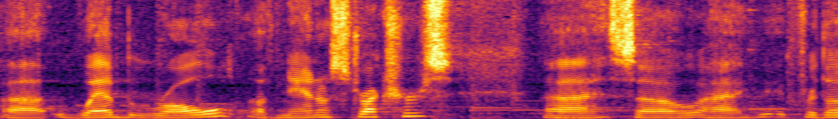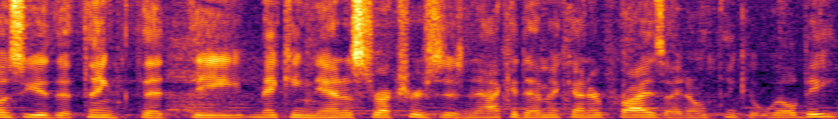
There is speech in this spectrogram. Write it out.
uh, web roll of nanostructures. Uh, so uh, for those of you that think that the making nanostructures is an academic enterprise, I don't think it will be.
